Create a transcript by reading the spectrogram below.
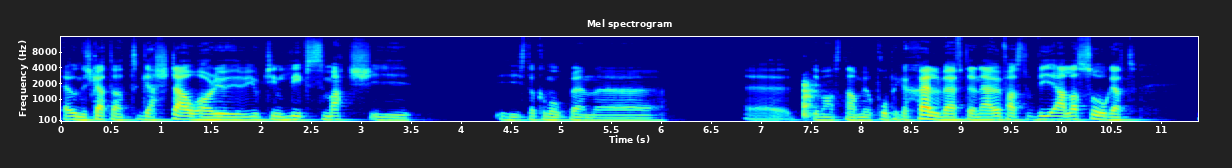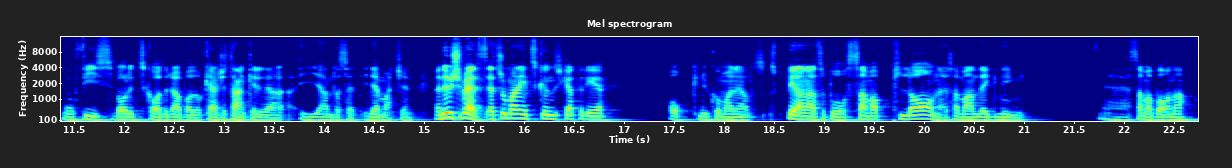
jag underskattar att Gastau har ju gjort sin livsmatch i, i Stockholm Open. Uh, uh, det var han snabb med att påpeka själv efter den, även fast vi alla såg att Monfils var lite skadedrabbad och kanske tankade i andra sätt i den matchen. Men hur som helst, jag tror man inte ska underskatta det. Och nu kommer han alltså, spelar alltså på samma plan här, samma anläggning. Eh, samma bana,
